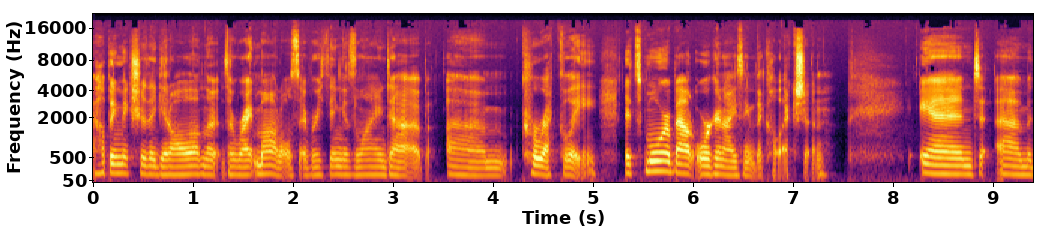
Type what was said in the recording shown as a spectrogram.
helping make sure they get all on the, the right models, everything is lined up um, correctly. It's more about organizing the collection. And um,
